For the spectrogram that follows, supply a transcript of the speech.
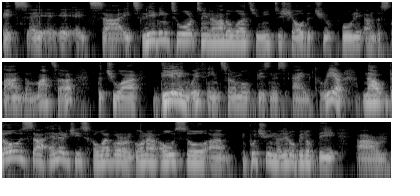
it's it's uh, it's leading towards. In other words you need to show that you fully understand the matter that you are dealing with in terms of business and career. Now those uh, energies however are gonna also um, put you in a little bit of the um,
